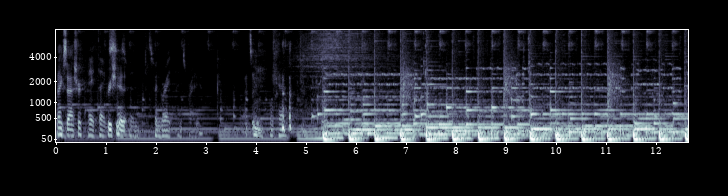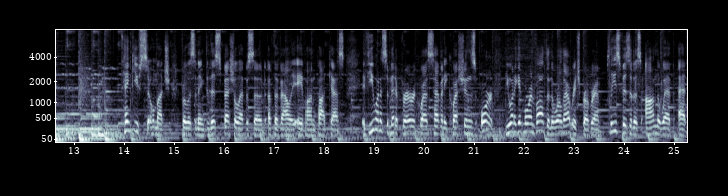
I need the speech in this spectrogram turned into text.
Thanks, Asher. Hey, thanks. Appreciate It's it. Been, it's been great. Thanks, Brian. That's it. Okay. Thank you so much for listening to this special episode of the Valley Avon podcast. If you want to submit a prayer request, have any questions, or you want to get more involved in the World Outreach Program, please visit us on the web at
